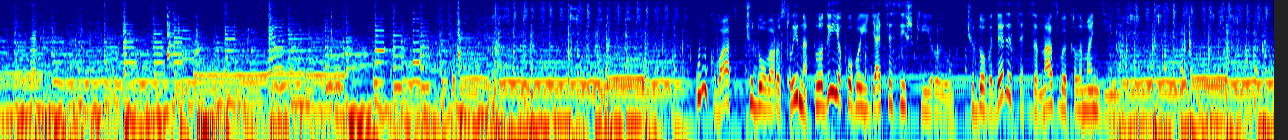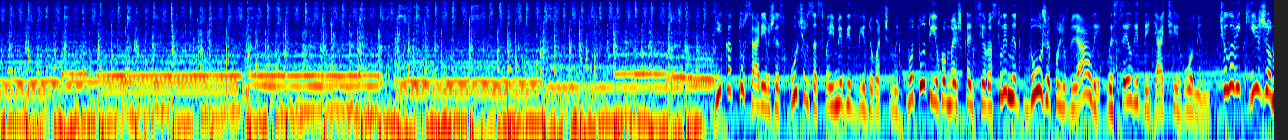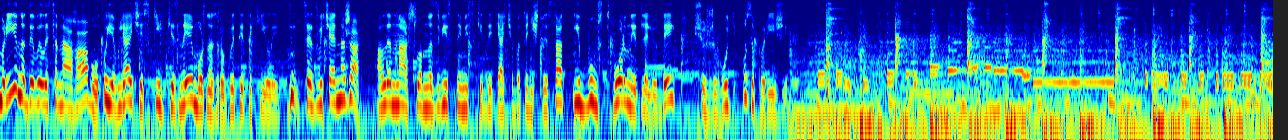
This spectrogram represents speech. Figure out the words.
Кумкват чудова рослина, плоди якого їдяться зі шкірою. Чудове деревце за назвою каламандіна. І вже скучив за своїми відвідувачами, бо тут його мешканці рослини дуже полюбляли веселий дитячий гомін. Чоловіки ж омріяно дивилися на агаву, уявляючи, скільки з нею можна зробити текіли. Це звичайно жарт, але наш славнозвісний міський дитячий ботанічний сад і був створений для людей, що живуть у Запоріжжі. З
